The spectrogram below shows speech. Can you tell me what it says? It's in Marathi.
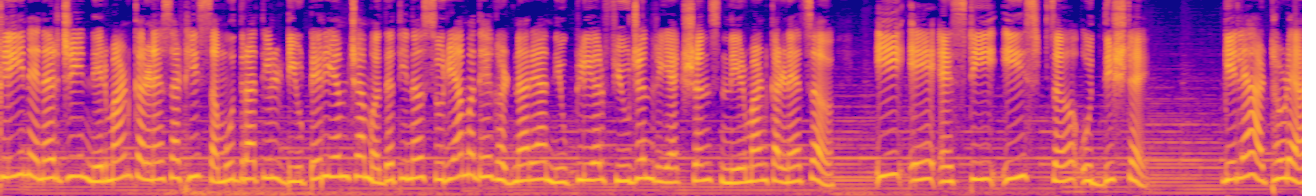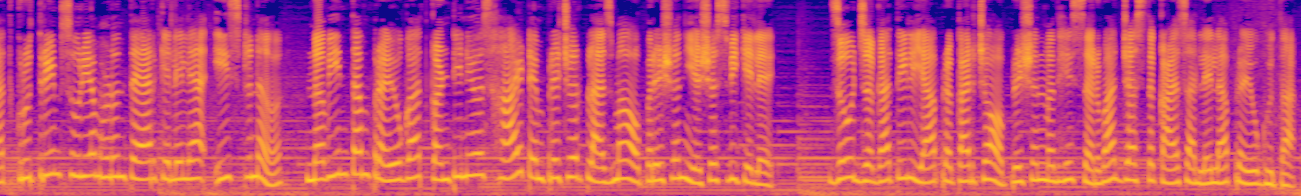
क्लीन एनर्जी निर्माण करण्यासाठी समुद्रातील ड्युटेरियमच्या मदतीनं सूर्यामध्ये घडणाऱ्या न्यूक्लिअर फ्युजन रिॲक्शन्स निर्माण करण्याचं ई ए एस टी ईस्टचं उद्दिष्ट आहे. गेल्या आठवड्यात कृत्रिम सूर्य म्हणून तयार केलेल्या ईस्टनं नवीनतम प्रयोगात continuous high temperature plasma operation यशस्वी केलंय. जो जगातील या प्रकारच्या ऑपरेशनमध्ये सर्वात जास्त काळ चाललेला प्रयोग होता.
